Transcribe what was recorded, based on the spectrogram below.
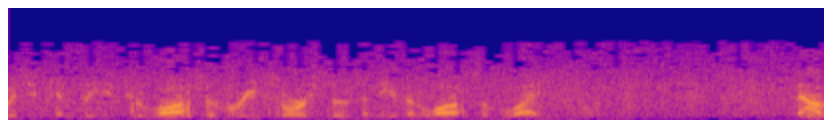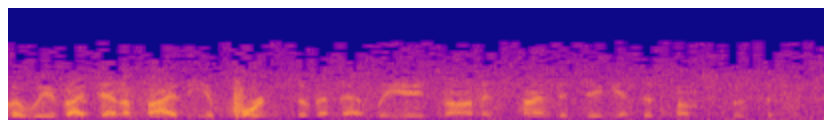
which can lead to loss of resources and even loss of life. Now that we've identified the importance of a net liaison, it's time to dig into some specifics.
